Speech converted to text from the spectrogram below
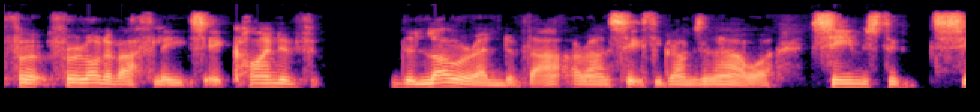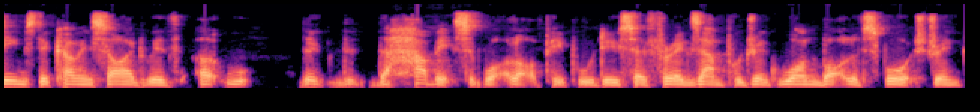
for, for a lot of athletes, it kind of, the lower end of that, around 60 grams an hour, seems to seems to coincide with uh, the, the, the, habits of what a lot of people do. So, for example, drink one bottle of sports drink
